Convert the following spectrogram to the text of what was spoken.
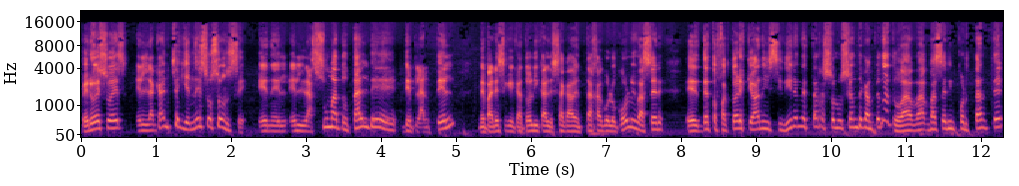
Pero eso es en la cancha y en esos 11, en, el, en la suma total de, de plantel, me parece que Católica le saca ventaja a Colo Colo y va a ser eh, de estos factores que van a incidir en esta resolución de campeonato. Va, va, va a ser importante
